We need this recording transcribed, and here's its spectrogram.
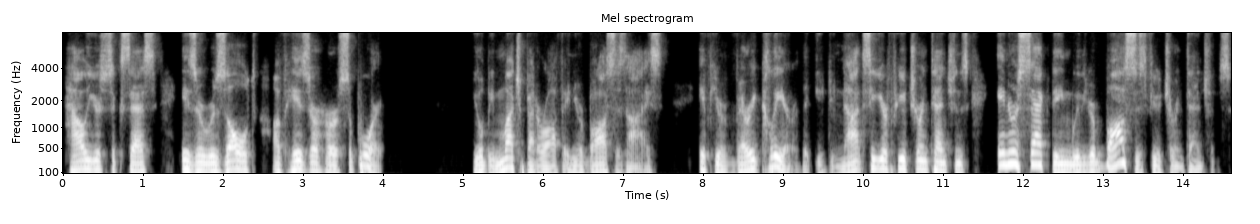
how your success is a result of his or her support. You'll be much better off in your boss's eyes if you're very clear that you do not see your future intentions intersecting with your boss's future intentions.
